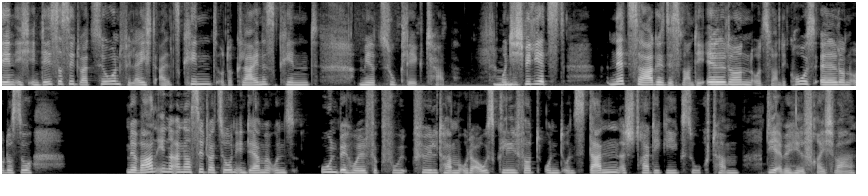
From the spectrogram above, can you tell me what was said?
den ich in dieser Situation vielleicht als Kind oder kleines Kind mir zugelegt habe. Mhm. Und ich will jetzt nicht sagen, das waren die Eltern oder es waren die Großeltern oder so. Wir waren in einer Situation, in der wir uns unbeholfen gefühlt haben oder ausgeliefert und uns dann eine Strategie gesucht haben, die eben hilfreich war.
